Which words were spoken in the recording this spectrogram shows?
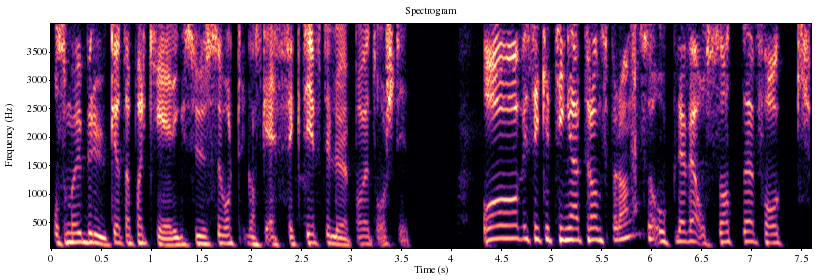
og så må vi bruke dette parkeringshuset vårt ganske effektivt i løpet av et års tid. Og hvis ikke ting er transparent, så opplever jeg også at eh, folk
